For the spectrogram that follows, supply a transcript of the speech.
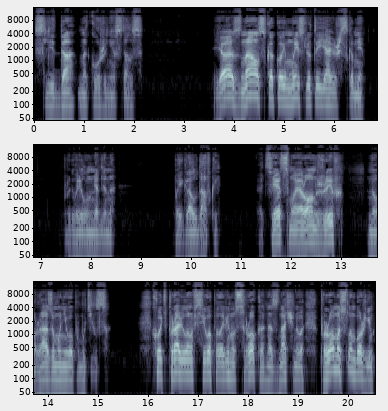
Следа на коже не осталось. — Я знал, с какой мыслью ты явишься ко мне, — проговорил он медленно. — поиграл удавкой. Отец мой Арон жив, но разум у него помутился. Хоть правил он всего половину срока, назначенного промыслом Божьим,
